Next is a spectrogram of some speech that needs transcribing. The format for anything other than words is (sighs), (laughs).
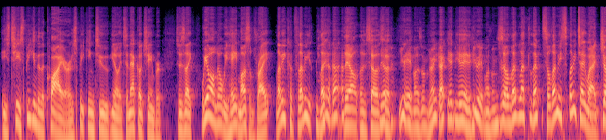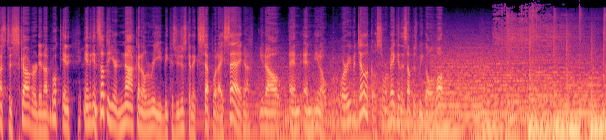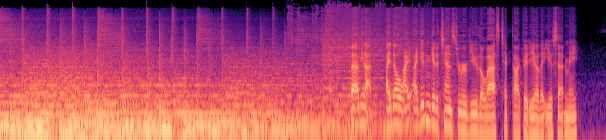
he's he's speaking to the choir, he's speaking to you know it's an echo chamber. So he's like, we all know we hate Muslims, right? Let me let me let (laughs) they all so so. You hate Muslims, right? I- yeah, yeah, You hate Muslims. So let, let, let so let me let me tell you what I just discovered in a book in in, in something you're not going to read because you're just going to accept what I say. Yeah. You know, and and you know we're evangelicals, so we're making this up as we go along. I mean, I, I know I, I didn't get a chance to review the last TikTok video that you sent me.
